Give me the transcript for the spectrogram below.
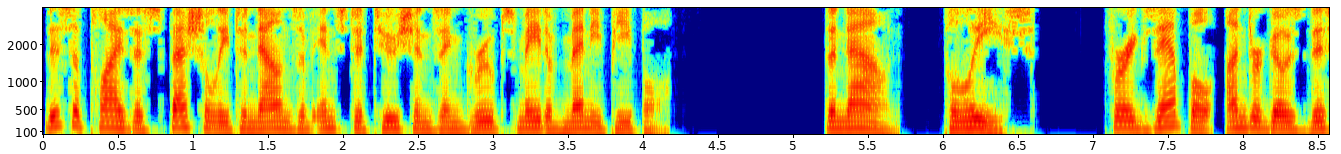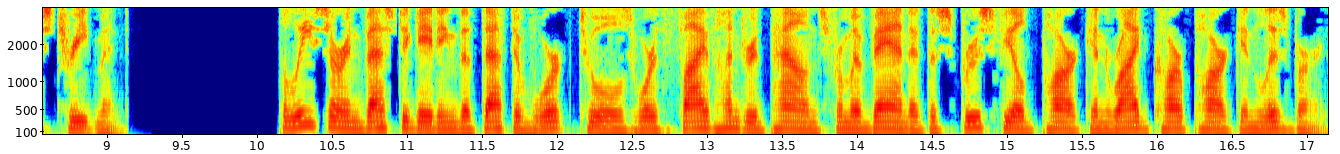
This applies especially to nouns of institutions and groups made of many people. The noun, police, for example, undergoes this treatment. Police are investigating the theft of work tools worth £500 from a van at the Sprucefield Park and Ride Car Park in Lisburn.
